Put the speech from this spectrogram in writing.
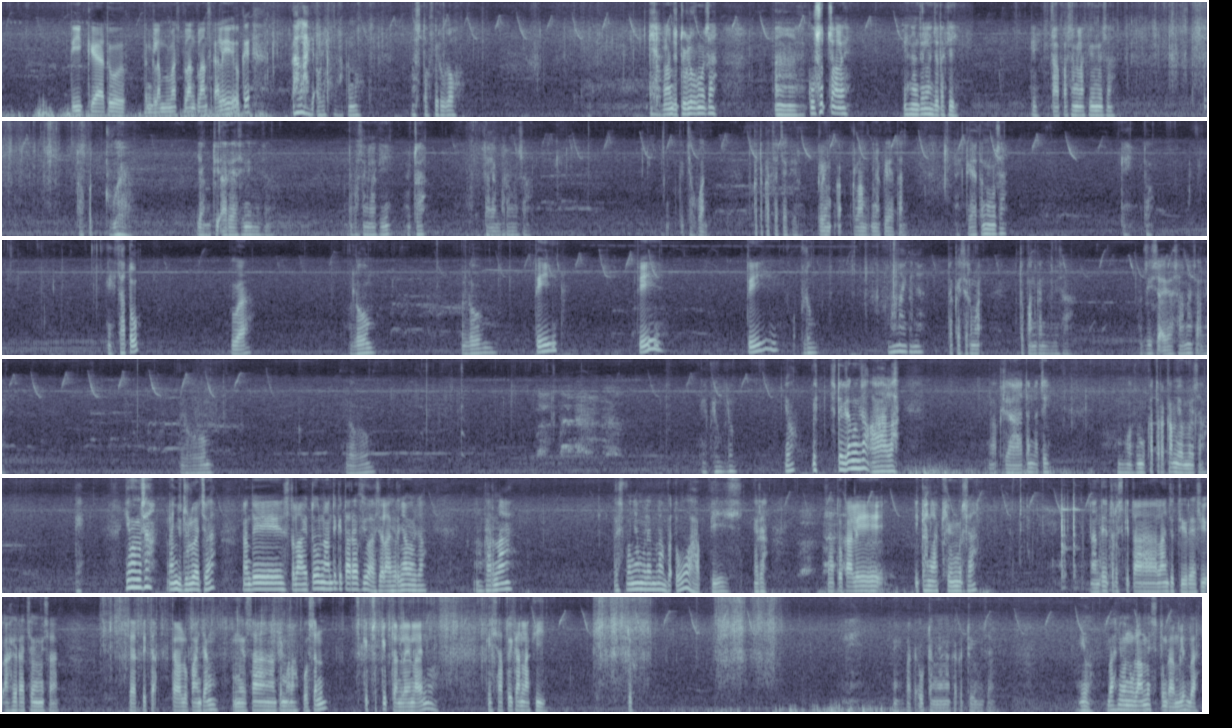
Tiga tuh. Tenggelam mas pelan-pelan sekali oke. Alah ya Allah ya kena. Astagfirullah. Ya lanjut dulu pemirsa uh, kusut soalnya ya nanti lanjut lagi. Oke kita pasang lagi pemirsa dapat dua yang di area sini pemirsa kita pasang lagi udah kita lempar pemirsa kejauhan. Dekat-dekat saja biar ke lampunya kelihatan. Nah, kelihatan pemirsa oke tuh nih satu. Dua. Belum belum. Ti. Ti. Ti. Oh, belum. Mana ikannya? Kita geser mak. Depan kan bisa di saya sana soalnya. Belum. Belum. Eh belum belum. Yo. Eh sudah hilang belum alah. Nggak kelihatan tadi. Muka terekam ya pemirsa ya pemirsa lanjut dulu aja. Nanti setelah itu nanti kita review hasil akhirnya pemirsa nah, karena responnya mulai melambat. Oh habis. Ya satu kali ikan lagi pemirsa nanti terus kita lanjut di review akhir aja pemirsa biar tidak terlalu panjang. Pemirsa nanti malah bosen. Skip skip dan lain-lain. Oke satu ikan lagi tuh pakai udang yang agak gede misal yo mbah nyuwun ulame setunggal melih mbah.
